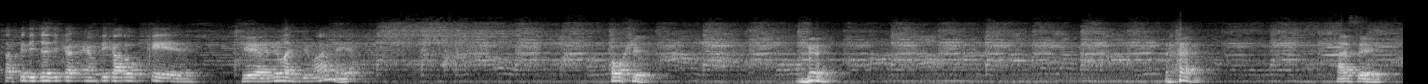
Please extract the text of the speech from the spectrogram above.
Tapi dijadikan MV karaoke. Iya ini live di mana ya? Oke. Asik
